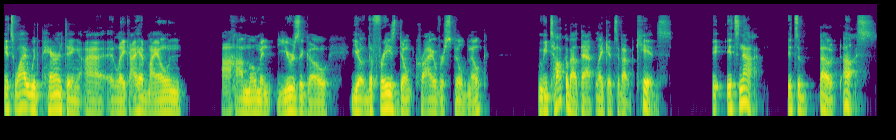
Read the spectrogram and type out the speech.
it's why with parenting, I like I had my own aha moment years ago. You know, the phrase "don't cry over spilled milk." We talk about that like it's about kids. It, it's not. It's about us,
